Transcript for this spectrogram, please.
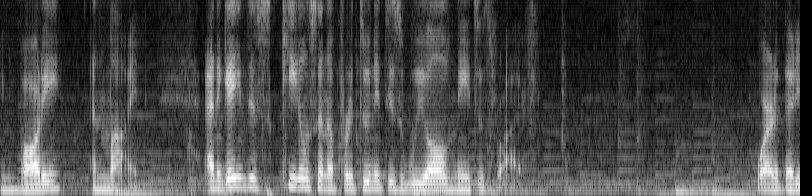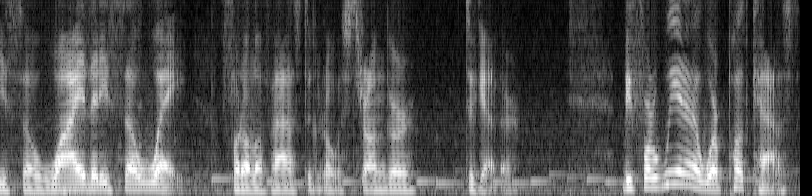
in body and mind and gain the skills and opportunities we all need to thrive. Where there is a why, there is a way for all of us to grow stronger together. Before we end our podcast,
